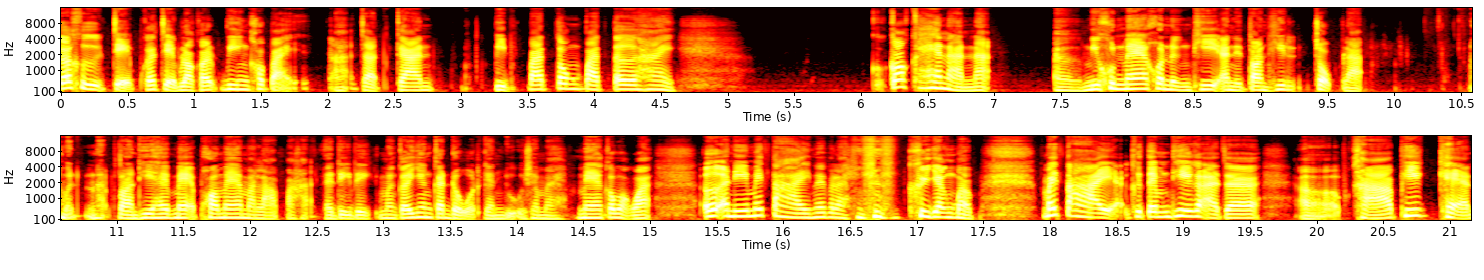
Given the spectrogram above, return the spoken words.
ก็คือเจ็บก็เจ็บเราก็วิ่งเข้าไปอจัดการปิดปัตตรงปัตเตอร์ให้ ก็แค่นั้นอะ เออมีคุณแม่คนหนึ่งที่ อันนี้ตอนที่จบละเหมือนตอนที่ให้แม่พ่อแม่มารับอะค่ะแต่เด็ก ๆ มันก็ยังกระโดดกันอยู่ใช่ไหมแม่ก็บอกว่า เออ อันนี้ไม่ตายไม่เป็นไร คือยังแบบไม่ตายอะคือเต็มที่ก็อาจจะเออขาพลิกแขน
